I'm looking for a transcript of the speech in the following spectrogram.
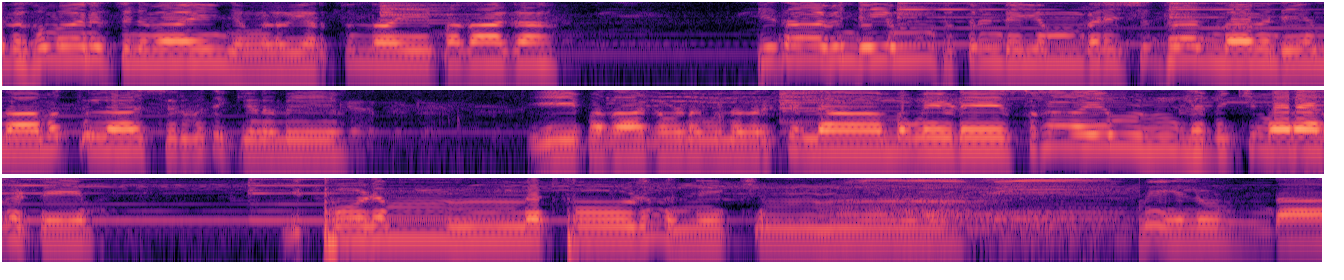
ബഹുമാനത്തിനുമായി ഞങ്ങൾ ഉയർത്തുന്ന ഈ പതാക. പിതാവിന്റെയും പുത്രന്റെയും പരിശുദ്ധാത്മാവിന്റെയും നാമത്തിൽ ആശീർവദിക്കണമേ. ഈ പതാക ഉണങ്ങുന്നവർക്കെല്ലാം അങ്ങയുടെ സഹായം ലഭിക്കുമാറാകട്ടെ. ഇപ്പോഴും എപ്പോഴും എന്നേക്കും. മേലുണ്ടാകേണമെന്നുമെന്നും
